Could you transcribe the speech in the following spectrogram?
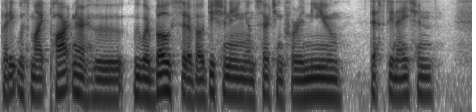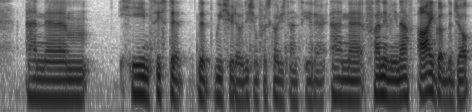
but it was my partner who we were both sort of auditioning and searching for a new destination. And um, he insisted that we should audition for Scottish Dance Theatre. And uh, funnily enough, I got the job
